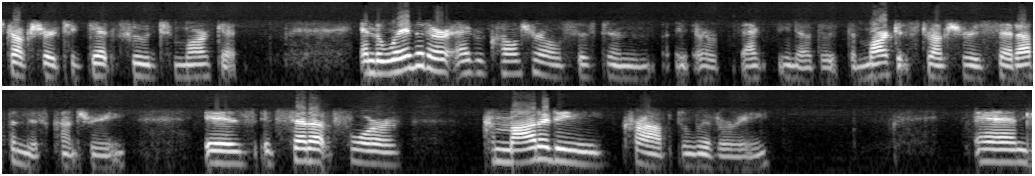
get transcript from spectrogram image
structure to get food to market. And the way that our agricultural system, or you know, the, the market structure is set up in this country, is it's set up for commodity crop delivery and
